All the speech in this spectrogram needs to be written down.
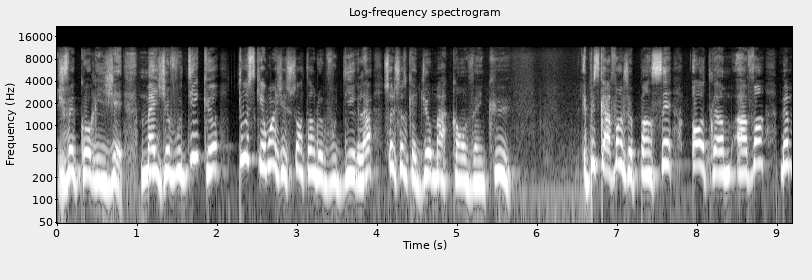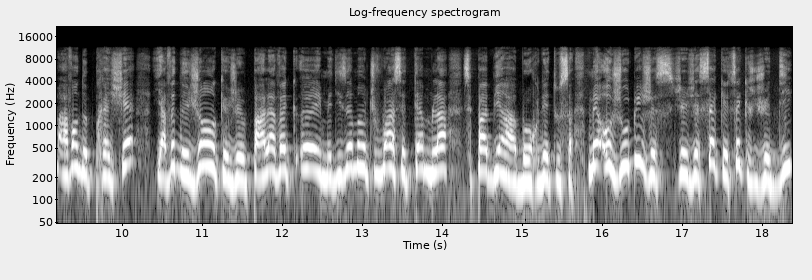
Je vais corriger. Mais je vous dis que tout ce que moi je suis en train de vous dire là, sont des choses que Dieu m'a convaincu. Et puisqu'avant, je pensais autre, avant, même avant de prêcher, il y avait des gens que je parlais avec eux, ils me disaient, mais tu vois, ce thème-là, c'est pas bien aborder tout ça. Mais aujourd'hui, je, je, sais que ce que je dis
